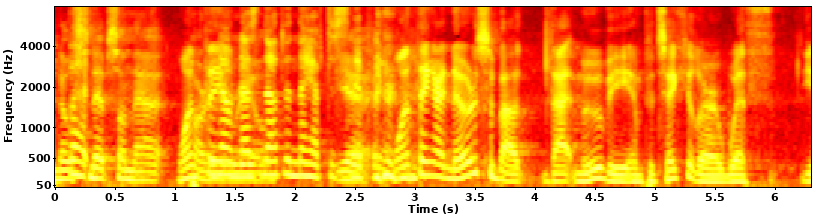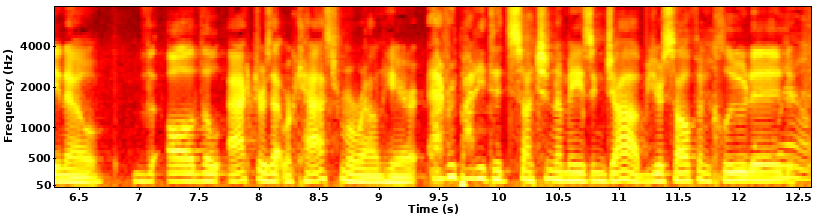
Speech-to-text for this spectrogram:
No but- snips on that. One part thing- of No, the there's reel. nothing they have to Yeah. snip. there. One thing I noticed about that movie in particular with, you know, the, all the actors that were cast from around here, everybody did such an amazing job, yourself included. Well.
